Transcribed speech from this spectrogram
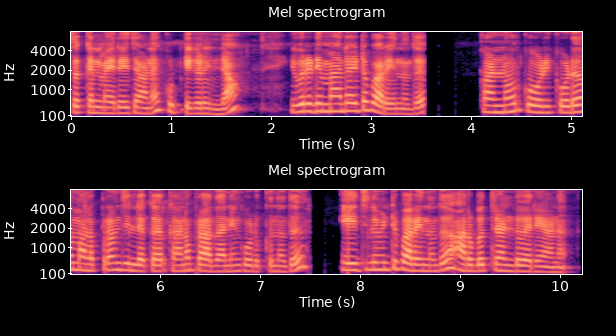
സെക്കൻഡ് മാരേജ് ആണ്. കുട്ടികളില്ല. ഇവർ ഡിമാൻഡായിട്ട് പറയുന്നത് കണ്ണൂർ കോഴിക്കോട് മലപ്പുറം ജില്ലക്കാർക്കാണ് പ്രാധാന്യം കൊടുക്കുന്നത്. ഏജ് ലിമിറ്റ് പറയുന്നത് അറുപത്തിരണ്ട് വരെയാണ്.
